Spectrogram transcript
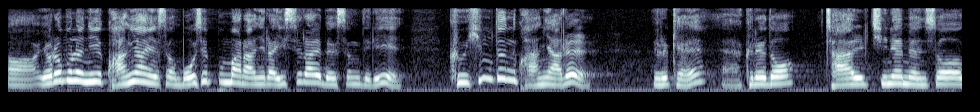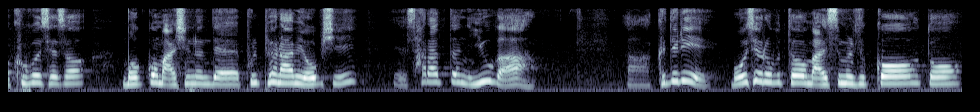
어, 여러분은 이 광야에서 모세뿐만 아니라 이스라엘 백성들이 그 힘든 광야를 이렇게 그래도 잘 지내면서 그곳에서 먹고 마시는데 불편함이 없이 살았던 이유가 아, 그들이 모세로부터 말씀을 듣고 또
